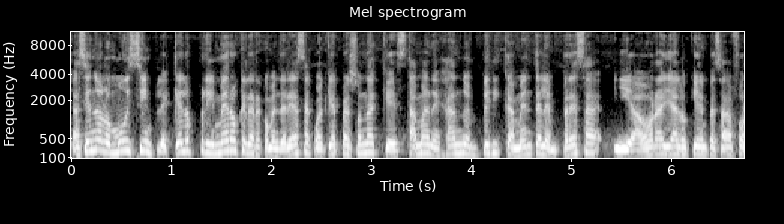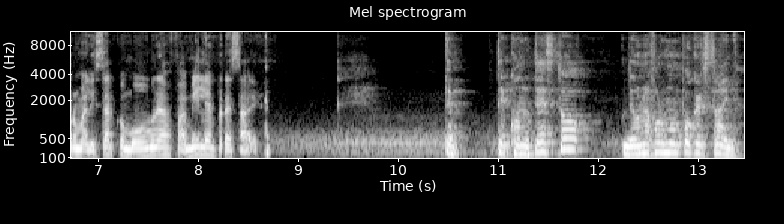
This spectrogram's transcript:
haciéndolo muy simple, ¿qué es lo primero que le recomendarías a cualquier persona que está manejando empíricamente la empresa y ahora ya lo quiere empezar a formalizar como una familia empresaria? Te, contesto de una forma un poco extraña.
